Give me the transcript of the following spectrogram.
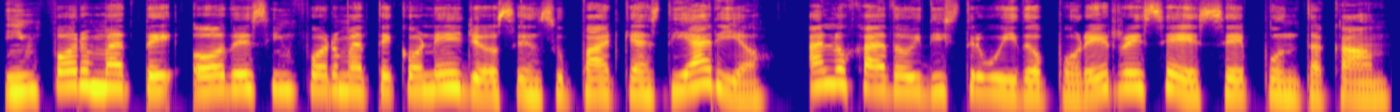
infórmate o desinfórmate con ellos en su podcast diario, alojado y distribuido por rcs.com.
